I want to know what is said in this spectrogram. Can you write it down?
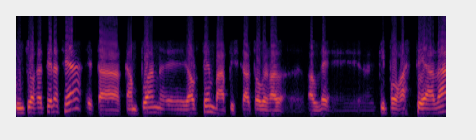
puntuak ateratzea, eta kanpoan e, aurten ba, pizkatu gaude. E, ekipo gaztea da,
